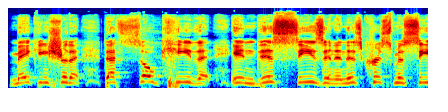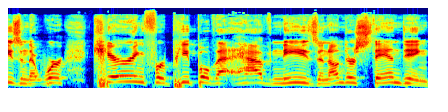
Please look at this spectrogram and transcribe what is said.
making sure that that's so key that in this season in this christmas season that we're caring for people that have needs and understanding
